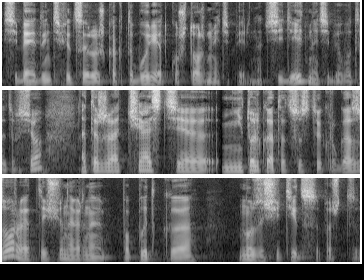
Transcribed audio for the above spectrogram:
себя идентифицируешь как табуретку, что же мне теперь надо сидеть на тебе, вот это все, это же отчасти не только от отсутствия кругозора, это еще, наверное, попытка ну, защититься, потому что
